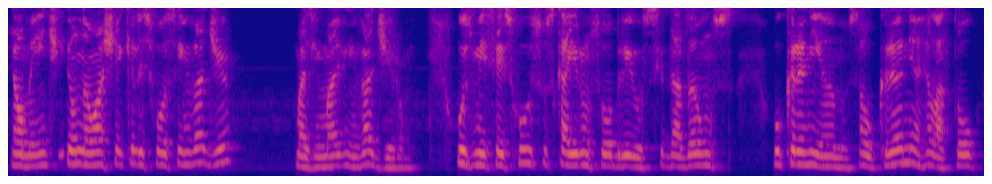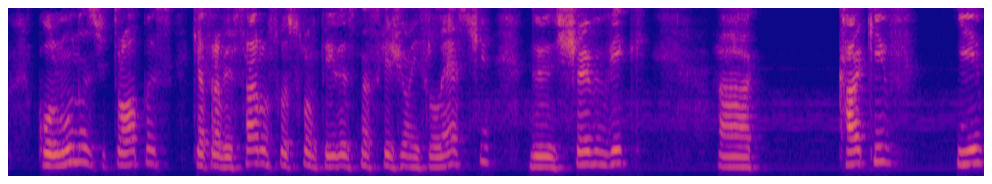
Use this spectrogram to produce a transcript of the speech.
Realmente, eu não achei que eles fossem invadir, mas invadiram. Os mísseis russos caíram sobre os cidadãos ucranianos. A Ucrânia relatou colunas de tropas que atravessaram suas fronteiras nas regiões leste de Chervivik, Kharkiv e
